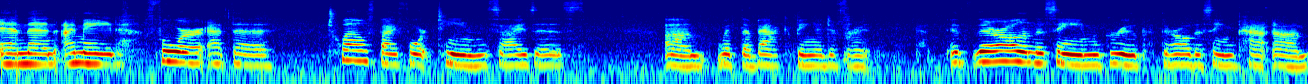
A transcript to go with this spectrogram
and then I made four at the 12 by 14 sizes um, with the back being a different it, they're all in the same group they're all the same pat um,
